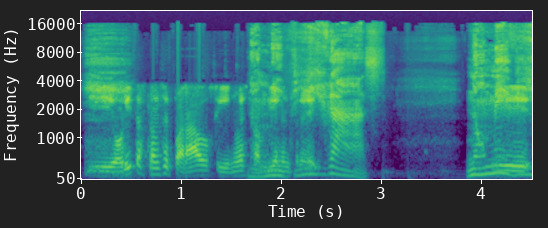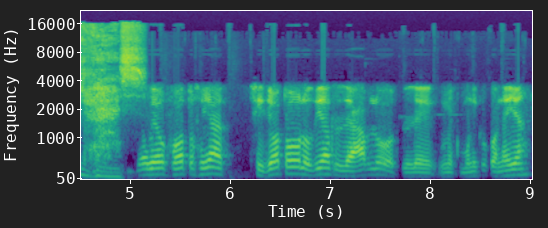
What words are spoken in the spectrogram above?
y ahorita están separados y no están bien entre ellos. digas. No me Y digas. Yo veo fotos, ella, si yo todos los días le hablo, le, me comunico con ella,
